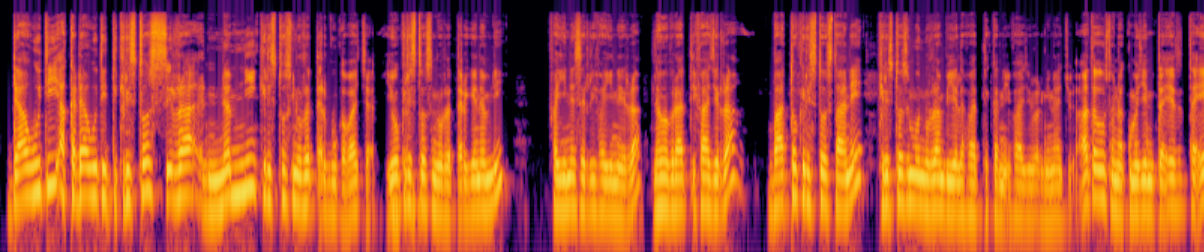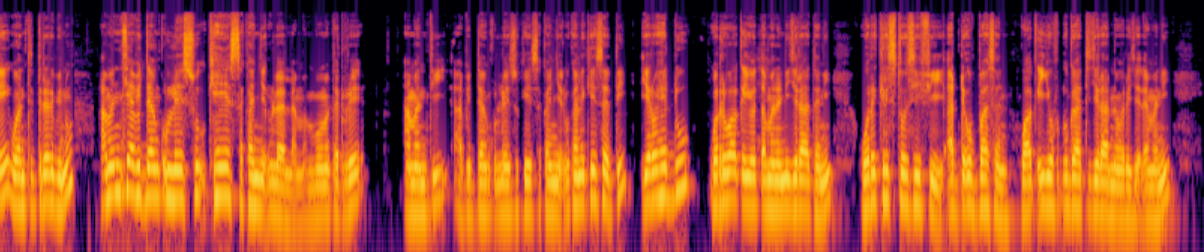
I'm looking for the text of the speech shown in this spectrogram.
daawwitii akka daawwitiitti kiristoos irraa namni kiristoos nurratti arguu qaba jechaadha. Yoo kiristoos nurratti arge namni fayyina sirrii fayyina irraa nama biraatti ifaa jirra baattoo kiristoos taanee kiristoos immoo nurraan biyya lafaatti kan ifaa jiru argina jechuudha. Haa ta'u sun akkuma jennu ta'ee wanti itti darbinu amantii abiddaan qulleessuu keessa kan jedhu ilaallama. Ammoo mata duree. Amantii abiddaan qulleessuu keessa kan jedhu kana keessatti yeroo hedduu warri waaqayyootti amananii jiraatanii warri kiristoosii fi adda of baasan waaqayyoof dhugaatti jiraanna warri jedhamanii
